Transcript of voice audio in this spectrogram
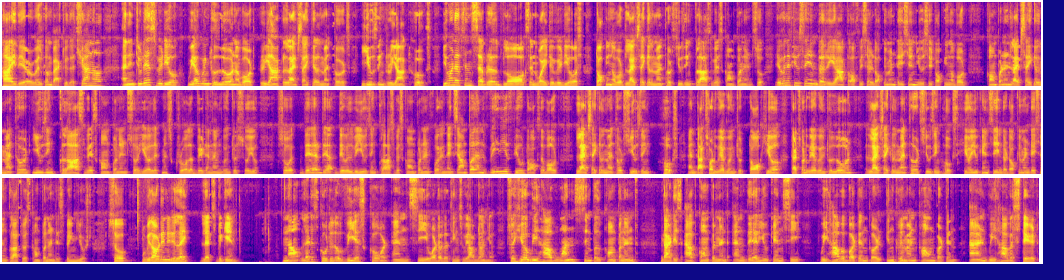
Hi there, welcome back to the channel and in today's video we are going to learn about React lifecycle methods using React hooks. You might have seen several blogs and YT videos talking about lifecycle methods using class-based components. So even if you see in the React official documentation you see talking about component lifecycle method using class-based components. So here let me scroll a bit and I'm going to show you so there they, are, they will be using class-based component for an example and very few talks about lifecycle methods using hooks. And that's what we are going to talk here. That's what we are going to learn lifecycle methods using hooks. Here you can see in the documentation class-based component is being used. So without any delay let's begin. Now let us go to the vs code and see what are the things we have done here. So here we have one simple component that is app component and there you can see we have a button called increment count button and we have a state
